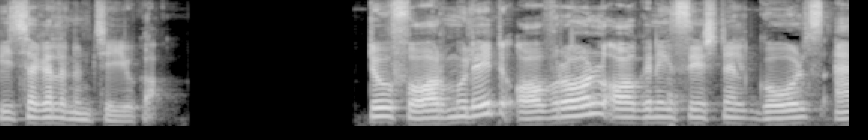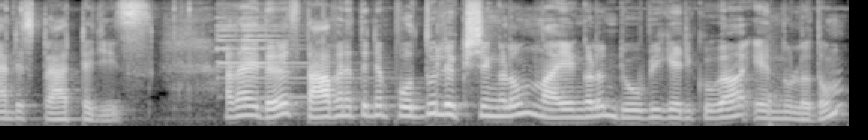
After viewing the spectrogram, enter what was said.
വിശകലനം ചെയ്യുക. To formulate overall organisational goals and strategies അതായത് സ്ഥാപനത്തിന്റെ പൊതു ലക്ഷ്യങ്ങളും നയങ്ങളും രൂപീകരിക്കുക എന്നുള്ളതും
